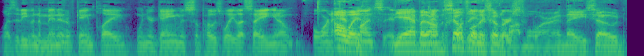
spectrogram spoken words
was it even a minute of gameplay when your game is supposedly, let's say, you know, four and a half Oh, wait, months? yeah, but on the show floor they of the showed a lot more, and they showed.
